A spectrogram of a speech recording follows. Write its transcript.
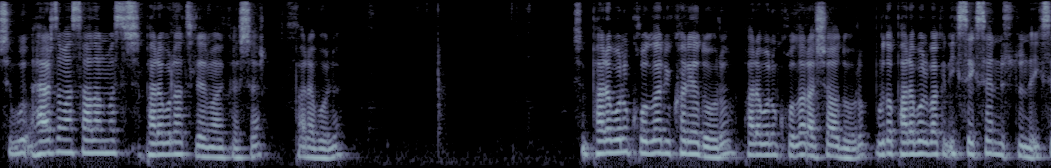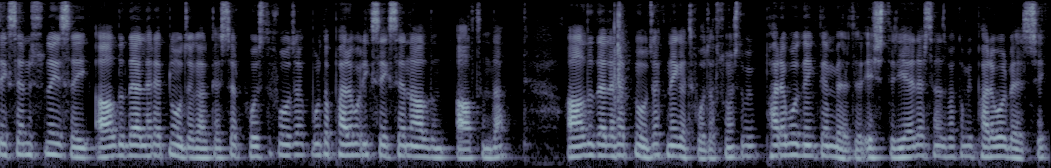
Şimdi bu her zaman sağlanması için parabolü hatırlayalım arkadaşlar. Parabolü. Şimdi parabolün kollar yukarıya doğru. Parabolün kollar aşağı doğru. Burada parabol bakın x eksenin üstünde. X eksenin üstünde ise aldığı değerler hep ne olacak arkadaşlar? Pozitif olacak. Burada parabol x eksenin altında. Aldığı değerler hep ne olacak? Negatif olacak. Sonuçta bir parabol denklem belirtir. Eşittir y ederseniz bakın bir parabol belirtecek.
